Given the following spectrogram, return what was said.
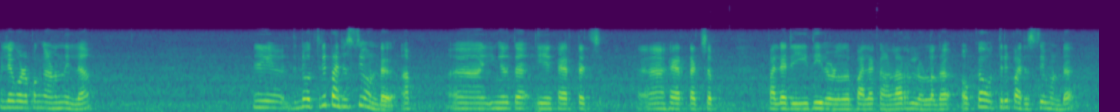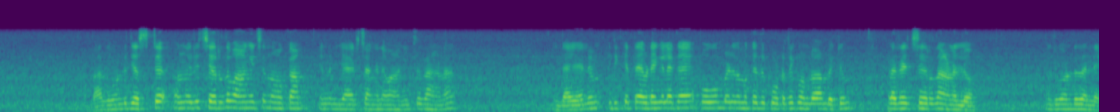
വലിയ കുഴപ്പം കാണുന്നില്ല. ഇതിന്റെ ഒത്തിരി പരസ്യമുണ്ട്. ഇങ്ങനത്തെ ഈ ഹെയർ ടച്ച് ഹെയർ ടച്ചപ്പ് പല രീതിയിലുള്ളത് പല കളറിലുള്ളത് ഒക്കെ ഒത്തിരി പരസ്യമുണ്ട്. അപ്പം അതുകൊണ്ട് ജസ്റ്റ് ഒന്നൊരു ചെറുത് വാങ്ങിച്ച് നോക്കാം എന്ന് വിചാരിച്ച് അങ്ങനെ വാങ്ങിച്ചതാണ്. എന്തായാലും ഇരിക്കട്ടെ എവിടെയെങ്കിലുമൊക്കെ പോകുമ്പോൾ നമുക്കത് കൂട്ടത്തിൽ കൊണ്ടുപോകാൻ പറ്റും. വളരെ ചെറുതാണല്ലോ. അതുകൊണ്ട് തന്നെ.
